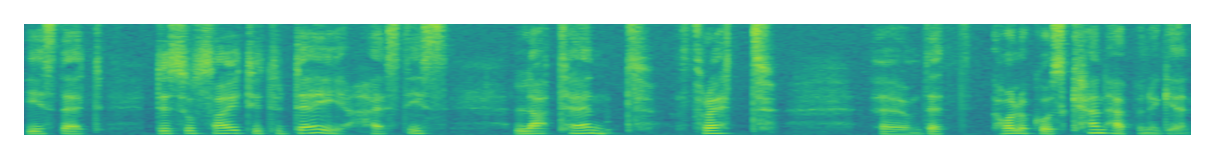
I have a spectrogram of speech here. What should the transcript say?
is that the society today has this latent threat um, that Holocaust can happen again.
